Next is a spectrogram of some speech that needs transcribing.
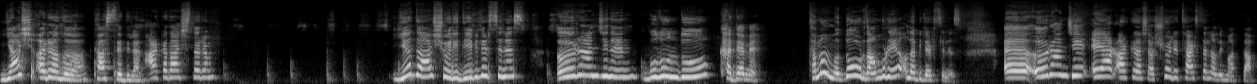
yaş aralığı kastedilen arkadaşlarım ya da şöyle diyebilirsiniz. Öğrencinin bulunduğu kademe. Tamam mı? Doğrudan buraya alabilirsiniz. Ee, öğrenci eğer arkadaşlar şöyle tersten alayım hatta.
